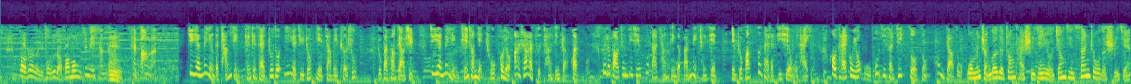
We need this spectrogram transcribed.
到这儿了以后有点发懵，真没想到，嗯，太棒了。剧院魅影的场景呈现在诸多音乐剧中也较为特殊。主办方表示，剧院魅影全场演出共有二十二次场景转换。为了保证这些复杂场景的完美呈现，演出方自带了机械舞台，后台共有五部计算机做总控调度。我们整个的装台时间有将近三周的时间，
